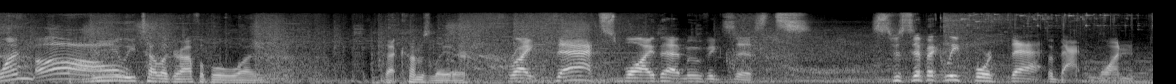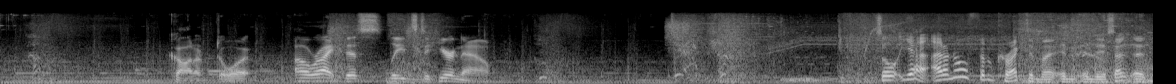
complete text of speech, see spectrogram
one Oh, really telegraphable one that comes later. right. That's why that move exists. Specifically for that. That one. God, a door. Oh, right, this leads to here now. So yeah, I don't know if I'm correct in, my, in, in the, uh,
